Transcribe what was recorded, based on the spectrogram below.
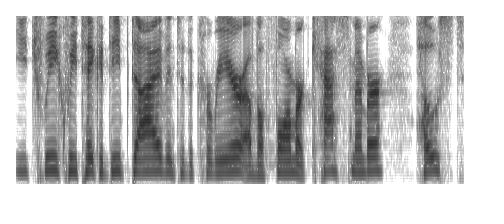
Each week, we take a deep dive into the career of a former cast member, host,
